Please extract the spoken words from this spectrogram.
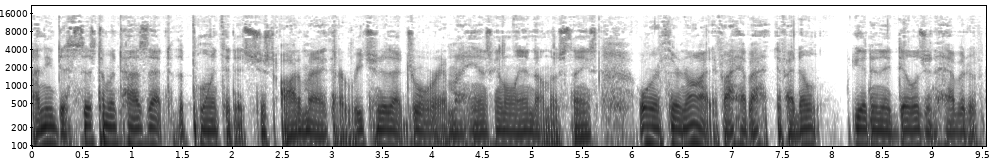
I need to systematize that to the point that it's just automatic that I reach into that drawer and my hand's going to land on those things. Or if they're not, if I have a, if I don't get in a diligent habit of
